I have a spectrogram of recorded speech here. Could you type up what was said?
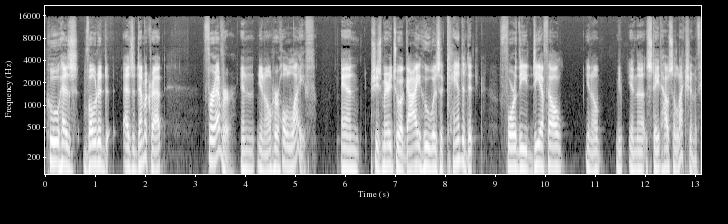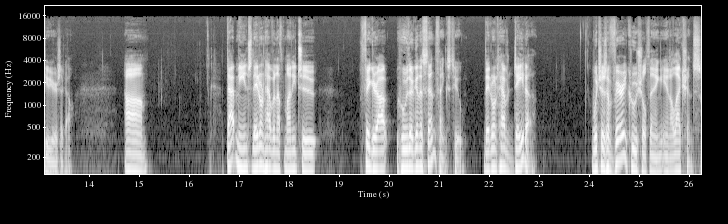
who has voted as a Democrat forever in you know her whole life, and she's married to a guy who was a candidate for the DFL, you know, in the state house election a few years ago. Um, that means they don't have enough money to figure out who they're going to send things to. They don't have data, which is a very crucial thing in elections.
